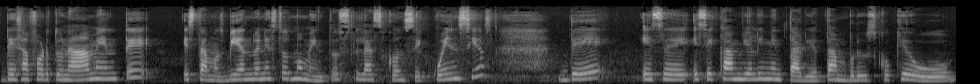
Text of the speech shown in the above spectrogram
Desafortunadamente estamos viendo en estos momentos las consecuencias de ese, ese cambio alimentario tan brusco que hubo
